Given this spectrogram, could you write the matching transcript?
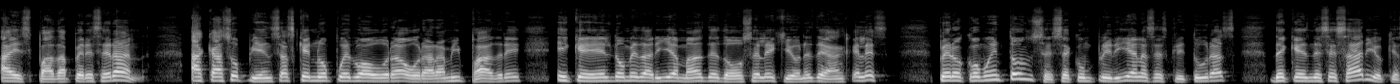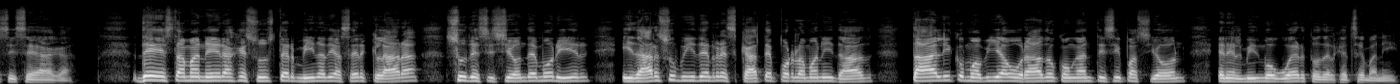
a espada perecerán. ¿Acaso piensas que no puedo ahora orar a mi Padre y que Él no me daría más de doce legiones de ángeles? Pero ¿cómo entonces se cumplirían las escrituras de que es necesario que así se haga? De esta manera Jesús termina de hacer clara su decisión de morir y dar su vida en rescate por la humanidad, tal y como había orado con anticipación en el mismo huerto del Getsemaní.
